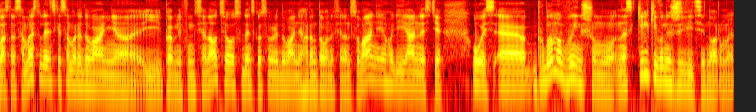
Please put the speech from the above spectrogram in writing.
Власне, саме студентське самоврядування і певний функціонал цього студентського самоврядування, гарантоване фінансування його діяльності. Ось е, проблема в іншому: наскільки вони живі, ці норми,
